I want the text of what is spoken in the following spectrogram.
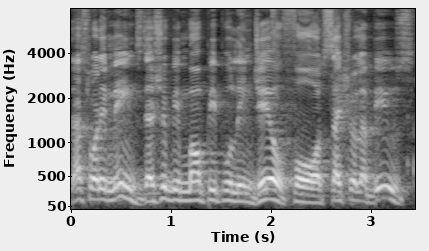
That's what it means. There should be more people in jail for sexual abuse.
